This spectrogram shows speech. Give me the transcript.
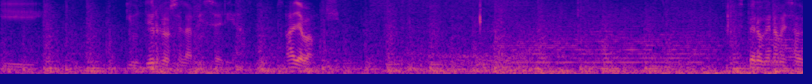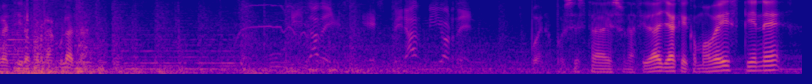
y, y hundirlos en la miseria. Allá vamos. Espero que no me salga el tiro por la culata. Unidades, esperad mi orden. Bueno, pues esta es una ciudad ya que como veis tiene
